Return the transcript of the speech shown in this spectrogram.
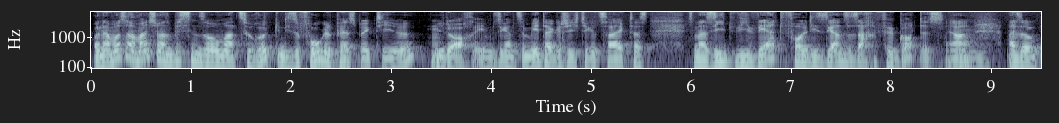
Und da muss man manchmal so ein bisschen so mal zurück in diese Vogelperspektive, wie du auch eben die ganze Metageschichte gezeigt hast, dass man sieht, wie wertvoll diese ganze Sache für Gott ist, ja? Also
